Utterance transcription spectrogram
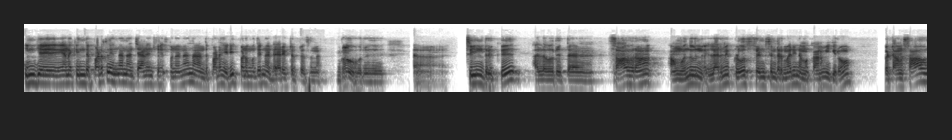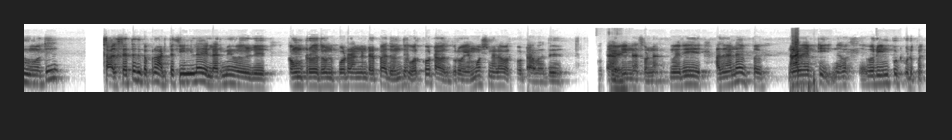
இங்க எனக்கு இந்த படத்துல என்ன நான் சேலஞ்ச் ஃபேஸ் பண்ணேன்னா நான் அந்த படம் எடிட் பண்ணும்போதே நான் டைரக்டர்கிட்ட சொன்னேன். ப்ரோ ஒரு சீன் இருக்கு. அதுல ஒரு த சாவுறான். அவங்க வந்து எல்லாருமே க்ளோஸ் ஃப்ரெண்ட்ஸ்ன்ற மாதிரி நம்ம காமிக்கிறோம். பட் அவன் சாகும் போது செத்ததுக்கு அப்புறம் அடுத்த சீன்ல எல்லாருமே ஒரு கவுண்டரோ ஏதோ ஒன்று போடுறாங்கன்றப்ப அது வந்து ஒர்க் அவுட் ஆகுது ப்ரோ எமோஷனலா ஒர்க் அவுட் ஆகாது. அப்படின்னு நான் சொன்னேன். இது மாதிரி அதனால இப்ப நான் எப்படி ஒரு இன்புட் கொடுப்பேன்.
